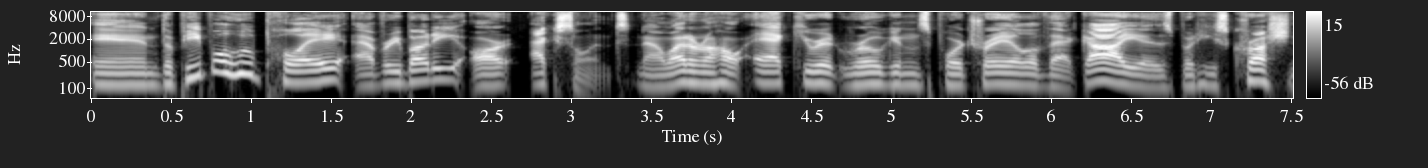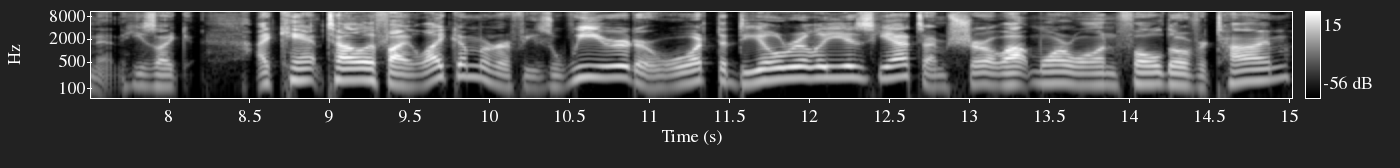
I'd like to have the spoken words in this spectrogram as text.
and the people who play everybody are excellent. Now, I don't know how accurate Rogen's portrayal of that guy is, but he's crushing it. He's like, I can't tell if I like him or if he's weird or what the deal really is yet. I'm sure a lot more will unfold over time.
